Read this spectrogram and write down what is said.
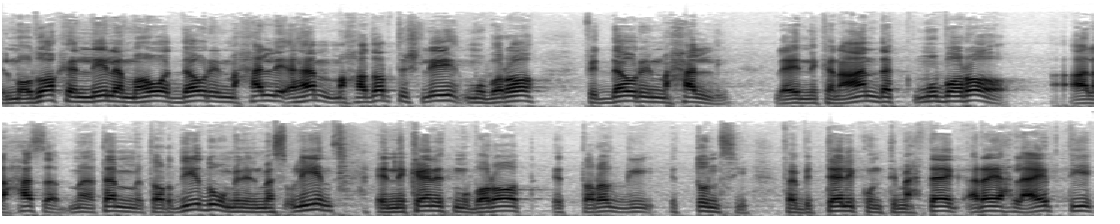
الموضوع كان ليه لما هو الدوري المحلي أهم؟ ما حضرتش ليه مباراة في الدوري المحلي؟ لأن كان عندك مباراة على حسب ما تم ترديده من المسؤولين إن كانت مباراة الترجي التونسي. فبالتالي كنت محتاج أريح لعيبتي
